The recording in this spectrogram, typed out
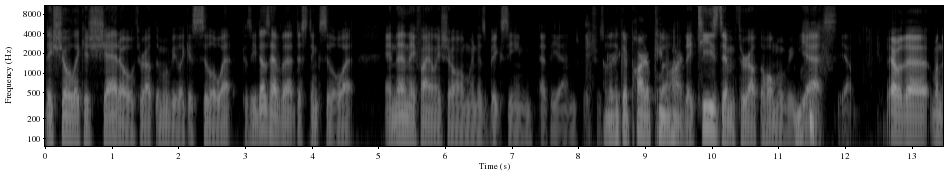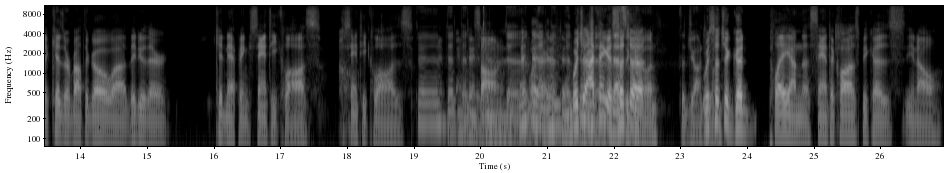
they show like his shadow throughout the movie, like his silhouette, because he does have that distinct silhouette. And then they finally show him in his big scene at the end, which was Another great. good part of Kingdom But Hearts. They teased him throughout the whole movie. Yes, yep. Yeah, well, the when the kids are about to go, uh, they do their kidnapping Santa Claus. Santa Claus. Song. Which I think is That's such a good a- one. It's a jaunty with such a good play on the Santa Claus because you know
